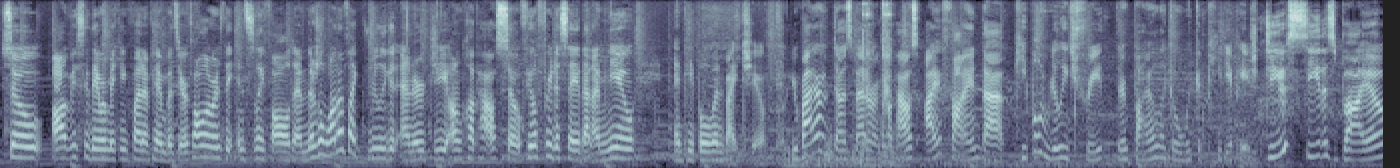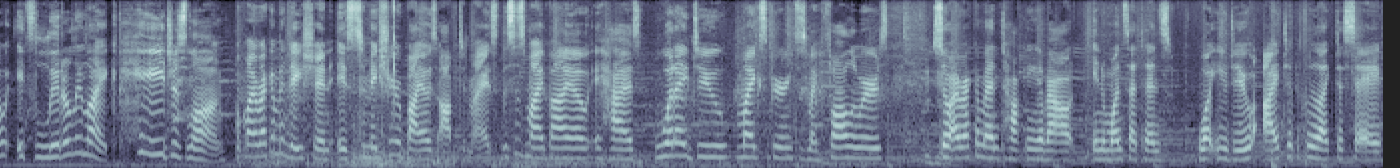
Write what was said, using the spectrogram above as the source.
So obviously, they were making fun of him with zero followers. They instantly followed him. There's a lot of like really good energy on Clubhouse. So feel free to say that I'm new. And people will invite you. Your bio does matter on Clubhouse. I find that people really treat their bio like a Wikipedia page. Do you see this bio? It's literally like pages long. My recommendation is to make sure your bio is optimized. This is my bio. It has what I do, my experiences, my followers. So I recommend talking about in one sentence what you do. I typically like to say,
